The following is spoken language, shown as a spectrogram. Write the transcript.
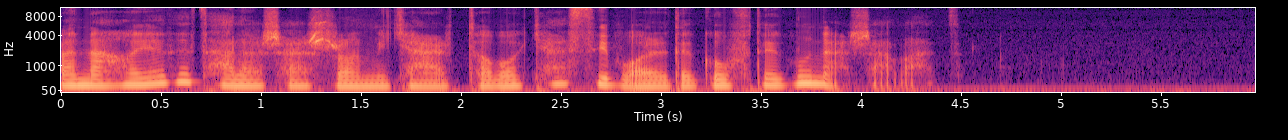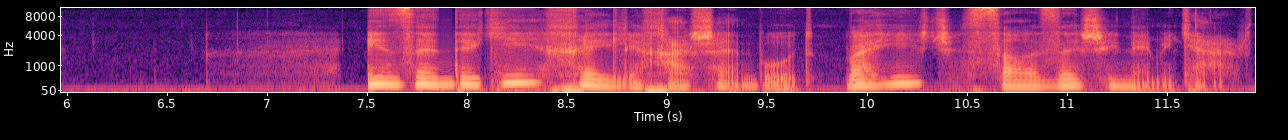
و نهایت تلاشش را می کرد تا با کسی وارد گفتگو نشود. این زندگی خیلی خشن بود و هیچ سازشی نمی کرد.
